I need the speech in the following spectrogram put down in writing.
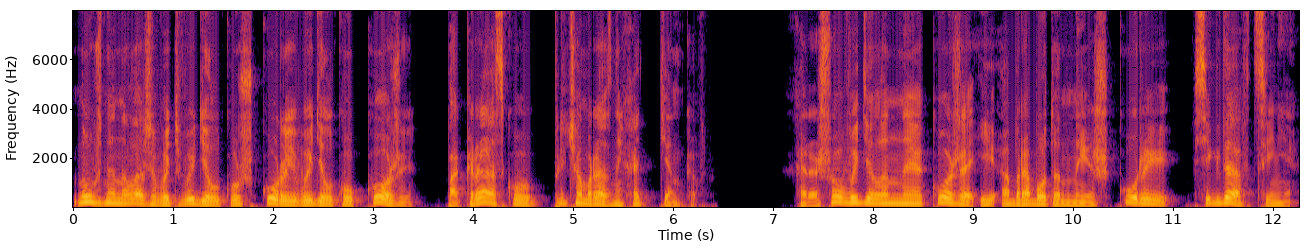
Нужно налаживать выделку шкуры и выделку кожи, покраску, причем разных оттенков. Хорошо выделанная кожа и обработанные шкуры всегда в цене.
